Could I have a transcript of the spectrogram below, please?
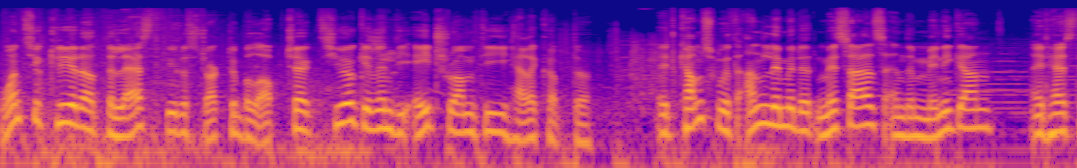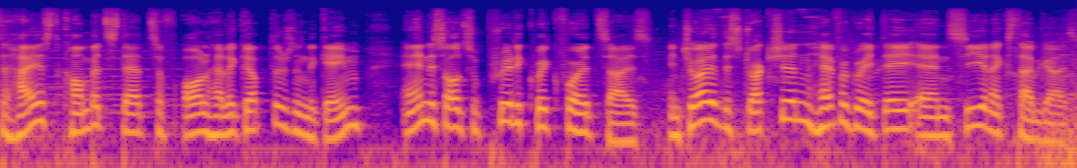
Once you cleared out the last few destructible objects, you are given the HROM-D helicopter. It comes with unlimited missiles and a minigun. It has the highest combat stats of all helicopters in the game and is also pretty quick for its size. Enjoy the destruction, have a great day and see you next time guys.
